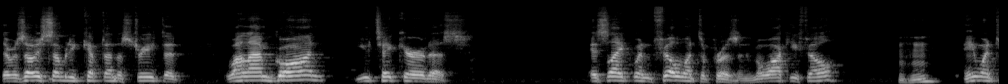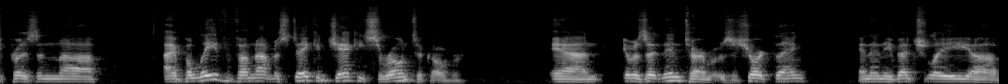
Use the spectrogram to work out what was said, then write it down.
There was always somebody kept on the street that, while I'm gone, you take care of this. It's like when Phil went to prison, Milwaukee Phil. Mm-hmm. He went to prison. Uh, I believe, if I'm not mistaken, Jackie Cerone took over, and it was an interim. It was a short thing, and then eventually, uh,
